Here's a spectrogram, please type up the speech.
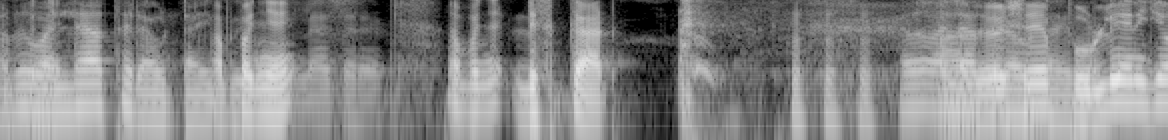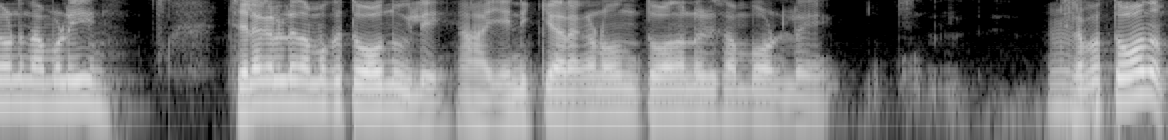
അത് വല്ലാത്തൊരു ഔട്ടായി അപ്പം ഞാൻ അപ്പം ഞാൻ ഡിസ്കാർഡ് അത് പക്ഷേ പുള്ളി എനിക്ക് തോന്നുന്നു നമ്മൾ ഈ ചില കളിൽ നമുക്ക് തോന്നൂലേ? ആ എനിക്ക് ഇറങ്ങണമെന്ന് തോന്നുന്ന ഒരു സംഭവം ഉണ്ടല്ലേ? ചിലപ്പോൾ തോന്നും.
